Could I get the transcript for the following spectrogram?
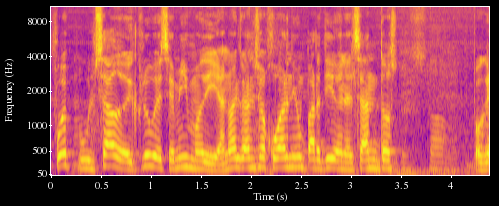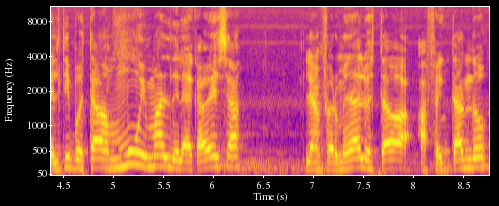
Fue expulsado del club ese mismo día. No alcanzó a jugar ni un partido en el Santos porque el tipo estaba muy mal de la cabeza. La enfermedad lo estaba afectando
